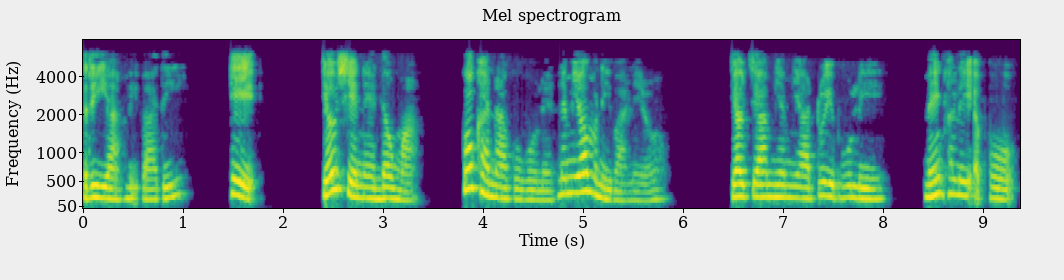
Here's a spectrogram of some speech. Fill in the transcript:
သတိရမိပါသည်ဟေ့ရုပ်ရှင်နဲ့လုံမှကိုယ်ခန္ဓာကိုယ်ကိုလည်းနှမျောမနေပါနဲ့တော့ယောက်ျားမြတ်များတွေ့ဘူးလေမိန်းကလေးအဖို့ဘ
